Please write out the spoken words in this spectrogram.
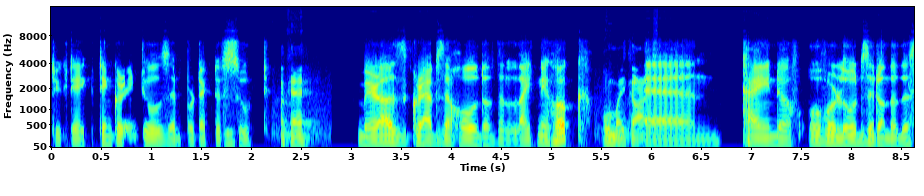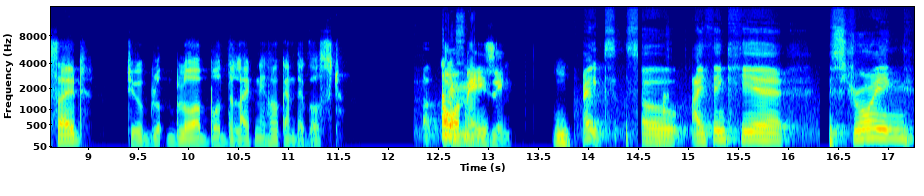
to take tinkering tools and protective suit. okay. Miraz grabs a hold of the lightning hook Oh my god. and kind of overloads it on the other side to bl- blow up both the lightning hook and the ghost. Oh, Wonderful. amazing. Great. So I think here destroying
